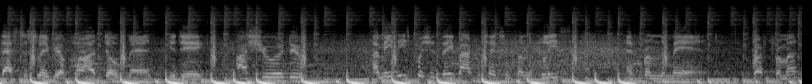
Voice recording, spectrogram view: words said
That's the slavery of hard dope, man. You dig? I sure do. I mean, these pushers, they buy protection from the police and from the man. But from us,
